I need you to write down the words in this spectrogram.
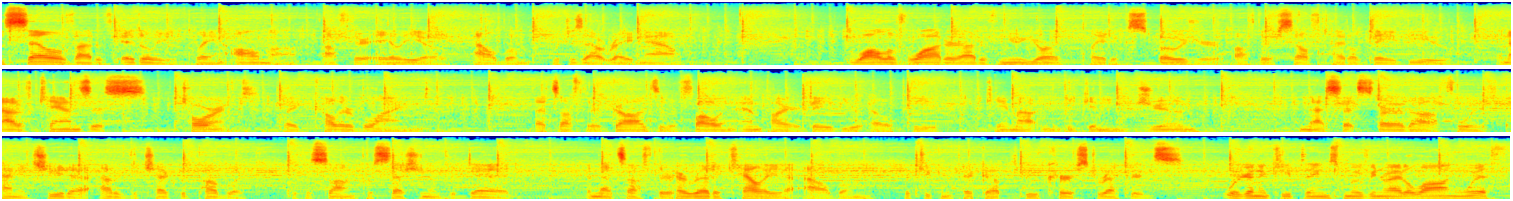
Was Selve out of Italy playing Alma off their Elio album, which is out right now. Wall of Water out of New York played Exposure off their self titled debut. And out of Kansas, Torrent played Colorblind. That's off their Gods of the Fallen Empire debut LP. It came out in the beginning of June. And that set started off with Panychida out of the Czech Republic with the song Procession of the Dead. And that's off their Haereticalia album, which you can pick up through Cursed Records. We're going to keep things moving right along with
